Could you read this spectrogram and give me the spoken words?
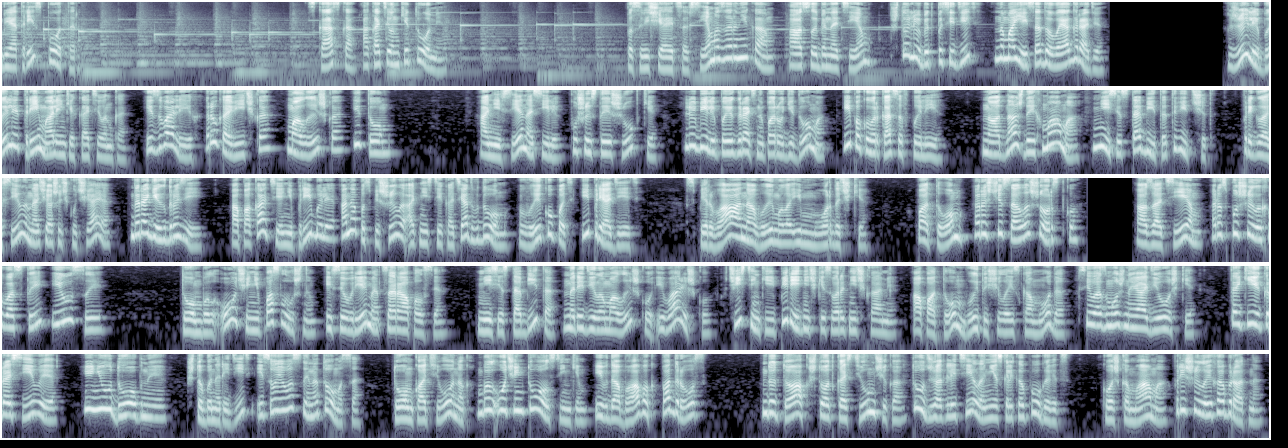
Беатрис Поттер Сказка о котенке Томе Посвящается всем озорникам, а особенно тем, что любят посидеть на моей садовой ограде. Жили-были три маленьких котенка, и звали их Рукавичка, Малышка и Том. Они все носили пушистые шубки, любили поиграть на пороге дома и покувыркаться в пыли. Но однажды их мама, миссис Табита Твитчет, пригласила на чашечку чая дорогих друзей. А пока те не прибыли, она поспешила отнести котят в дом, выкупать и приодеть. Сперва она вымыла им мордочки, потом расчесала шерстку, а затем распушила хвосты и усы. Том был очень непослушным и все время царапался. Миссис Табита нарядила малышку и варежку в чистенькие переднички с воротничками, а потом вытащила из комода всевозможные одежки, такие красивые и неудобные, чтобы нарядить и своего сына Томаса. Том котенок был очень толстеньким и вдобавок подрос. Да так, что от костюмчика тут же отлетело несколько пуговиц. Кошка-мама пришила их обратно.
